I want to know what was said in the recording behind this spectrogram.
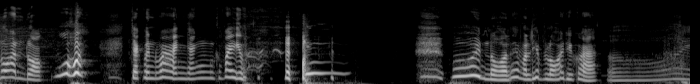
นอนดอกโอ้ยจักเป็นวางยังไปโอ้ยนอนให้มันเรียบร้อยดีกว่าโอ้ย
